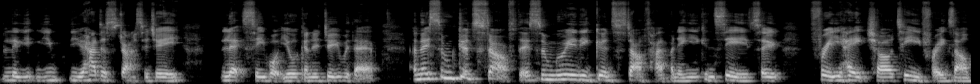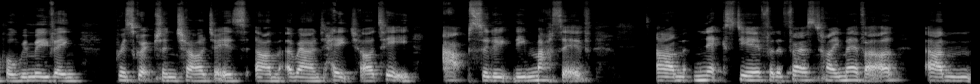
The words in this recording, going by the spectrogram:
you, you had a strategy, let's see what you're going to do with it. And there's some good stuff. There's some really good stuff happening. You can see so free HRT, for example, removing prescription charges um, around HRT, absolutely massive. Um, next year, for the first time ever, um,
